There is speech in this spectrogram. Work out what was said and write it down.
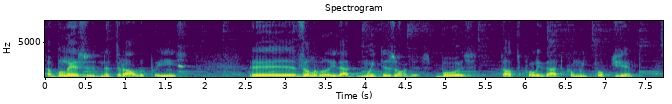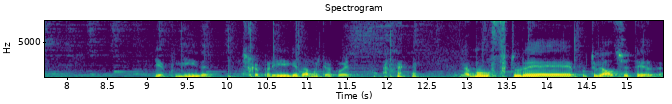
a beleza natural do país, eh, a availabilidade de muitas ondas boas, de alta qualidade, com muito pouco gente. E a comida, as raparigas, há muita coisa. o futuro é Portugal de certeza.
